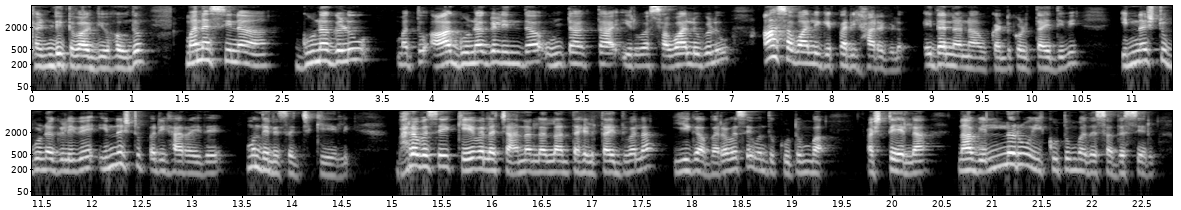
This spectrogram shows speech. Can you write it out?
ಖಂಡಿತವಾಗಿಯೂ ಹೌದು. ಮನಸ್ಸಿನ ಗುಣಗಳು ಮತ್ತು ಆ ಗುಣಗಳಿಂದ ಉಂಟಾಗ್ತಾ ಇರುವ ಸವಾಲುಗಳು, ಆ ಸವಾಲಿಗೆ ಪರಿಹಾರಗಳು. ಇದನ್ನ ನಾವು ಕಂಡುಕೊಳ್ತಾ ಇದ್ದೀವಿ. ಇನ್ನಷ್ಟು ಗುಣಗಳಿವೆ, ಇನ್ನಷ್ಟು ಪರಿಹಾರ ಇದೆ ಮುಂದಿನ ಸಂಚಿಕೆಯಲ್ಲಿ. ಭರವಸೆ ಕೇವಲ ಚಾನಲ್ ಅಲ್ಲ ಅಂತ ಹೇಳ್ತಾ ಇದ್ವಲ್ಲ, ಈಗ ಭರವಸೆ ಒಂದು ಕುಟುಂಬ. ಅಷ್ಟೇ ಅಲ್ಲ, ನಾವೆಲ್ಲರೂ ಈ ಕುಟುಂಬದ ಸದಸ್ಯರು.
